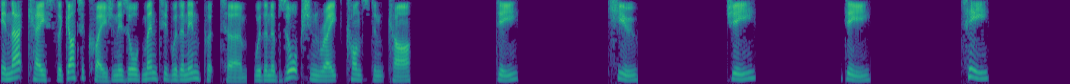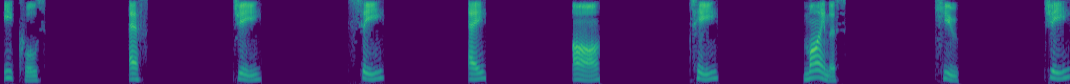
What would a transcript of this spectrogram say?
In that case the gut equation is augmented with an input term, with an absorption rate constant car d q g d t equals f g c a r t minus q g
